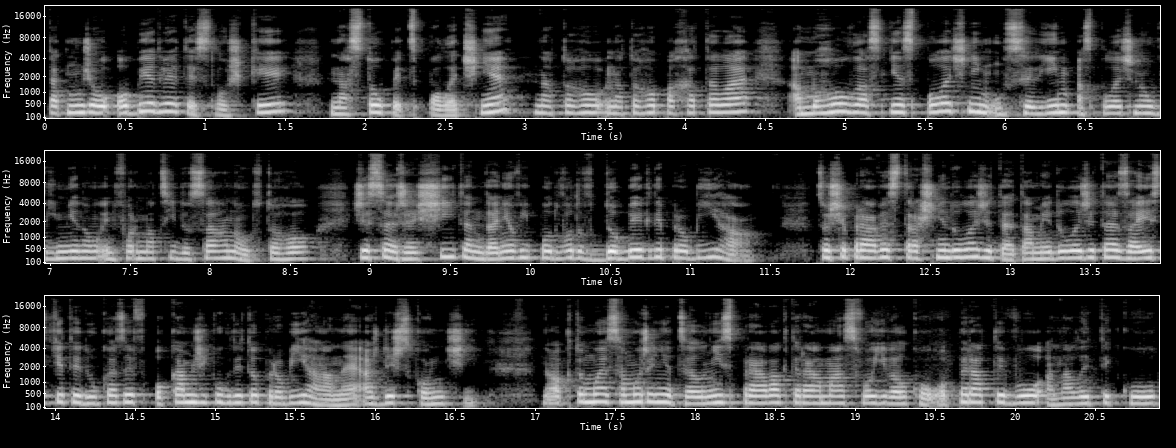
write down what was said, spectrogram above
tak můžou obě dvě ty složky nastoupit společně na toho, na toho pachatele a mohou vlastně společným úsilím a společnou výměnou informací dosáhnout toho, že se řeší ten daňový podvod v době, kdy probíhá což je právě strašně důležité. Tam je důležité zajistit ty důkazy v okamžiku, kdy to probíhá, ne až když skončí. No a k tomu je samozřejmě celní zpráva, která má svoji velkou operativu, analytiku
